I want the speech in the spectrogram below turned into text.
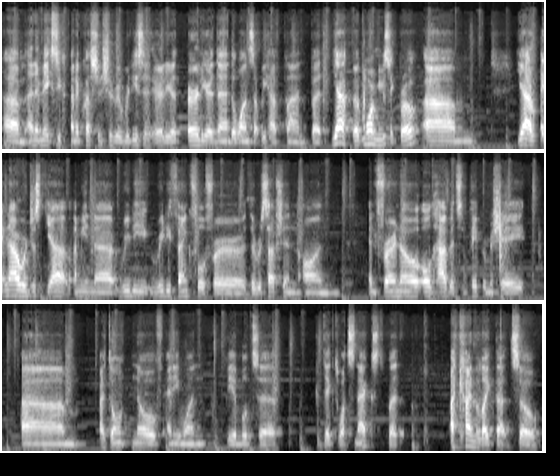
Um, and it makes you kind of question should we release it earlier earlier than the ones that we have planned but yeah but more music bro um, yeah right now we're just yeah i mean uh, really really thankful for the reception on inferno old habits and paper mache um, i don't know if anyone be able to predict what's next but i kind of like that so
